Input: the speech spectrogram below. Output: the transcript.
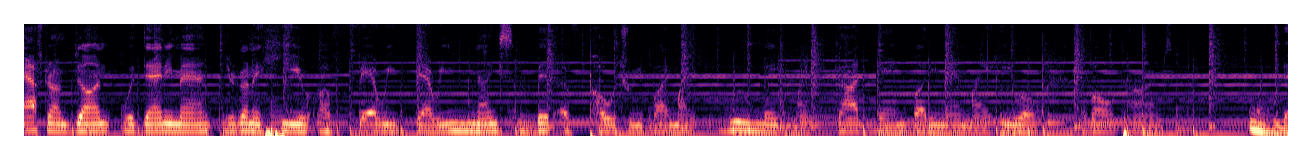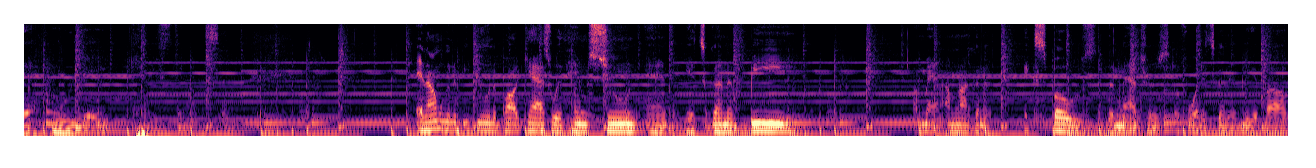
after I'm done with Danny Man, you're gonna hear a very, very nice bit of poetry by my roommate, my goddamn buddy man, my hero of all times, Ole Christiansen. And I'm gonna be doing a podcast with him soon, and it's gonna be oh man, I'm not gonna expose the matters of what it's gonna be about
